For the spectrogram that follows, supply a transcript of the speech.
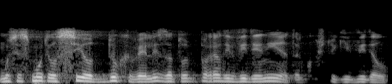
му се смутил сиот дух, вели, зато поради виденијата, кој што ги видел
